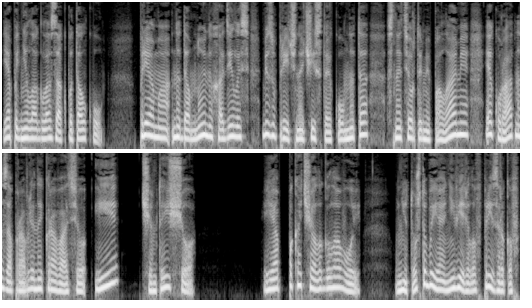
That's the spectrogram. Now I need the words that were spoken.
Я подняла глаза к потолку. Прямо надо мной находилась безупречно чистая комната с натертыми полами и аккуратно заправленной кроватью и чем-то еще. Я покачала головой. Не то чтобы я не верила в призраков,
